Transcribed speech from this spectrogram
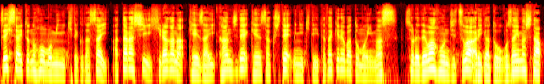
ぜひサイトの方も見に来てください。新しいひらがな、経済、漢字で検索して見に来ていただければと思います。それでは本日はありがとうございました。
